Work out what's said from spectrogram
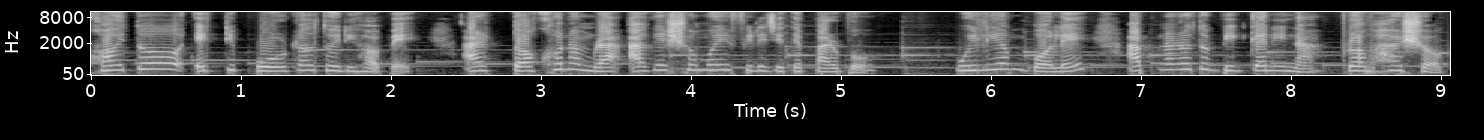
হয়তো একটি পোর্টাল তৈরি হবে, আর তখন আমরা আগের সময়ে ফিরে যেতে পারব। উইলিয়াম বলে, আপনারা তো বিজ্ঞানী না, প্রভাষক,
